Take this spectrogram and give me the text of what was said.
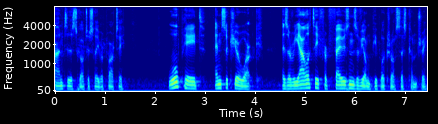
and to the Scottish Labour Party. Low paid, insecure work is a reality for thousands of young people across this country.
